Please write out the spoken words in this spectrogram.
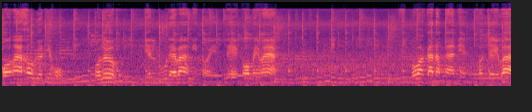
พอมาเข้าเดือนที่หกก็เริ่มเรียนรู้ได้บ้างนิดหน่อย แต่ก็ไม่มาก เพราะว่าการทำงานเนี่ยเข้าใจว่า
